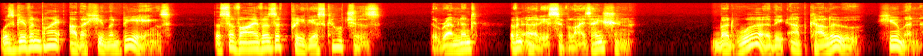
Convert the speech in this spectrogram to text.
was given by other human beings, the survivors of previous cultures, the remnant of an earlier civilization. But were the Apkallu human?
